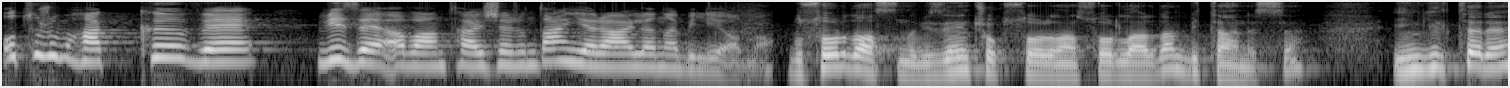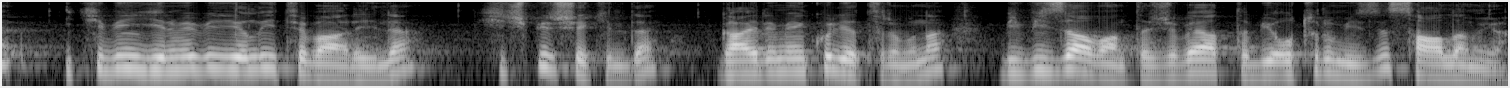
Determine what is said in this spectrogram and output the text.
oturum hakkı ve vize avantajlarından yararlanabiliyor mu? Bu soru da aslında bize en çok sorulan sorulardan bir tanesi. İngiltere 2021 yılı itibariyle hiçbir şekilde gayrimenkul yatırımına bir vize avantajı veyahut da bir oturum izni sağlamıyor.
